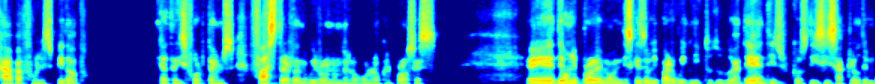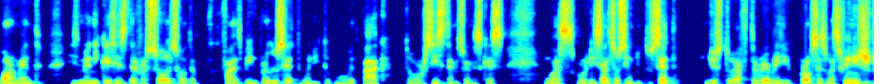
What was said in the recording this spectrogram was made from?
have a full speed up that is four times faster than we run on the lo local process. Uh, the only problem, or in this case, the only part we need to do at the end is because this is a cloud environment, in many cases, the results of the files being produced, we need to move it back to our system. So in this case, was release also simple to set, just to after every process was finished,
